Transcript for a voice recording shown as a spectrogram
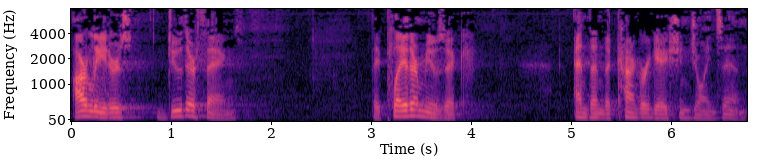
our leaders do their thing, they play their music, and then the congregation joins in.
